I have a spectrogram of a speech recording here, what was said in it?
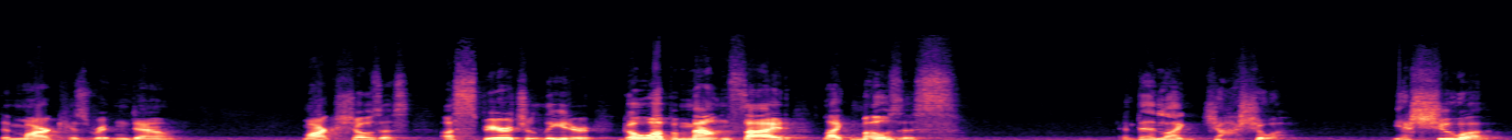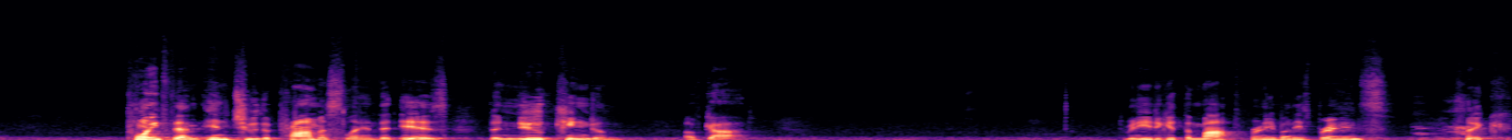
that Mark has written down, Mark shows us a spiritual leader go up a mountainside like Moses, and then like Joshua, Yeshua, point them into the promised land that is the new kingdom of God. Do we need to get the mop for anybody's brains? Like,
